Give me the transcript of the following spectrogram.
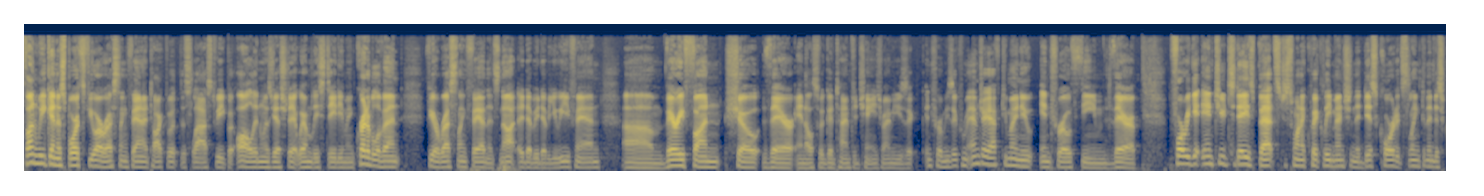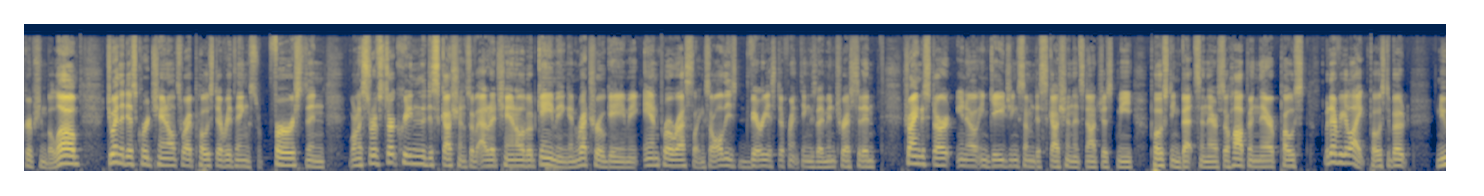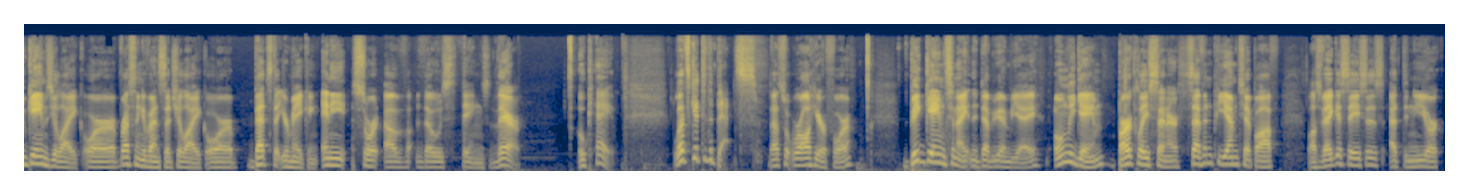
Fun weekend of sports if you are a wrestling fan. I talked about this last week, but All In was yesterday at Wembley Stadium. Incredible event if you're a wrestling fan that's not a WWE fan. Um, very fun show there, and also a good time to change my music, intro music from MJF to my new intro theme there. Before we get into today's bets, just want to quickly mention the Discord. It's linked in the description below. Join the Discord channel. It's where I post everything first and want to sort of start creating the discussion. So I've added a channel about gaming and retro gaming and pro wrestling. So all these various different things that I'm interested in. Trying to start, you know, engaging some discussion that's not just me posting bets in there. So hop in there, post whatever you like. Post about new games you like or wrestling events that you like or bets that you're making. Any sort of those things there. Okay, let's get to the bets. That's what we're all here for. Big game tonight in the WNBA. Only game, Barclays Center, 7 p.m. tip off. Las Vegas Aces at the New York,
